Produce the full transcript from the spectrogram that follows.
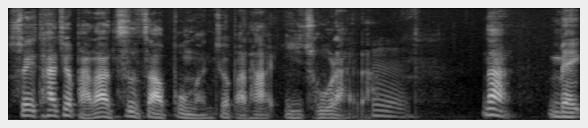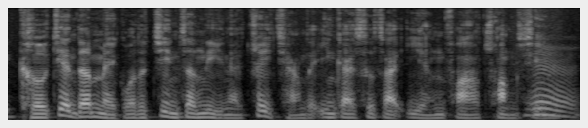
所以他就把他的制造部门就把它移出来了。嗯，那美可见得美国的竞争力呢，最强的应该是在研发创新。嗯，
